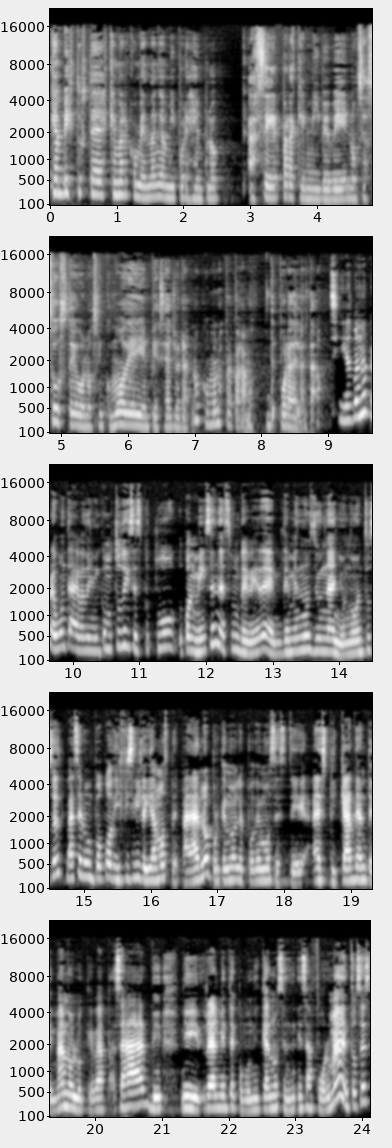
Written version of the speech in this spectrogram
¿Qué han visto ustedes? ¿Qué me recomiendan a mí, por ejemplo, hacer para que mi bebé no se asuste o no se incomode y empiece a llorar, ¿no? ¿Cómo nos preparamos por adelantado? Sí, es buena pregunta, Evelyn. Y como tú dices, tú con Mason es un bebé de, de, menos de un año, ¿no? Entonces va a ser un poco difícil, digamos, prepararlo porque no le podemos este, explicar de antemano lo que va a pasar ni, ni realmente comunicarnos en esa forma. Entonces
